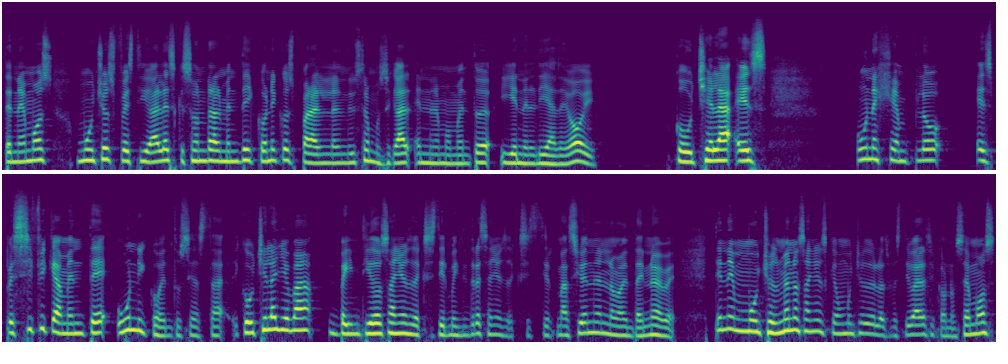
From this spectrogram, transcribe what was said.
tenemos muchos festivales que son realmente icónicos para la industria musical en el momento y en el día de hoy. Coachella es un ejemplo específicamente único entusiasta. Coachella lleva 22 años de existir, 23 años de existir. Nació en el 99. Tiene muchos menos años que muchos de los festivales que conocemos.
